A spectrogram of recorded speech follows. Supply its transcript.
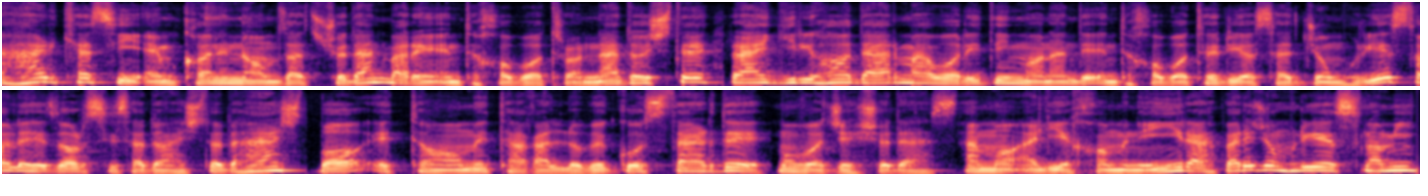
که هر کسی امکان نامزد شدن برای انتخابات را نداشته رأیگیری ها در مواردی مانند انتخابات ریاست جمهوری سال 1388 با اتهام تقلب گسترده مواجه شده است. اما علی خامنه ای رهبر جمهوری اسلامی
